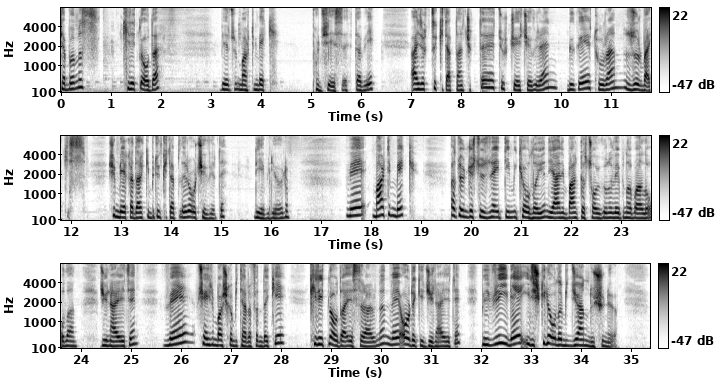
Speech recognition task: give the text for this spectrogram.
Kitabımız Kilitli Oda. Bir Martin Beck polisiyesi tabii. Ayrıktı kitaptan çıktı. Türkçe'ye çeviren Büge Turan Zurbakis. Şimdiye kadarki bütün kitapları o çevirdi diyebiliyorum. Ve Martin Beck az önce sözüne ettiğim iki olayın yani banka soygunu ve buna bağlı olan cinayetin ve şehrin başka bir tarafındaki kilitli oda esrarının ve oradaki cinayetin birbiriyle ilişkili olabileceğini düşünüyor.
